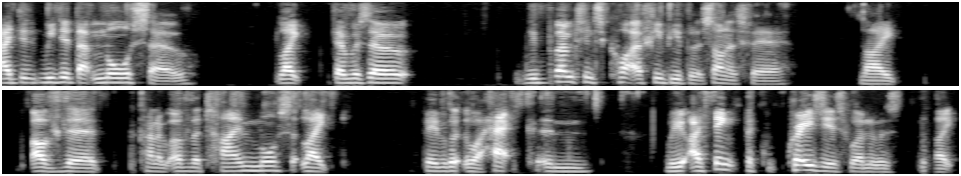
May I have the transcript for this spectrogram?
I did we did that more so. Like there was a we bumped into quite a few people at Sonisphere, like of the kind of of the time more so like people got well heck and we I think the craziest one was like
